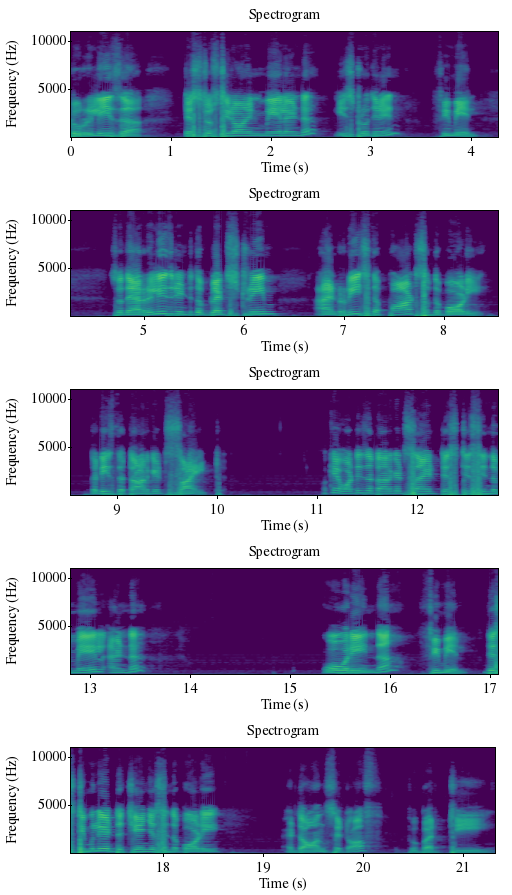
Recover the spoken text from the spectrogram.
to release uh, testosterone in male and uh, estrogen in female. So they are released into the bloodstream and reach the parts of the body. That is the target site. Okay what is the target site? Testis in the male and uh, ovary in the female. They stimulate the changes in the body at the onset of puberty.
